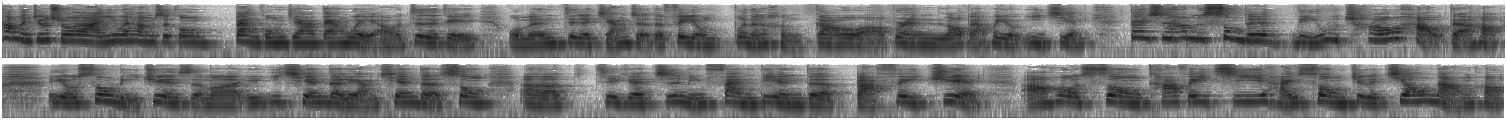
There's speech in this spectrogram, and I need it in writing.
他们就说啊，因为他们是公办公家单位啊，这个给我们这个讲者的费用不能很高啊，不然老板会有意见。但是他们送的礼物超好的哈，有送礼券，什么一千的、两千的，送呃。这个知名饭店的把费券，然后送咖啡机，还送这个胶囊哈，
